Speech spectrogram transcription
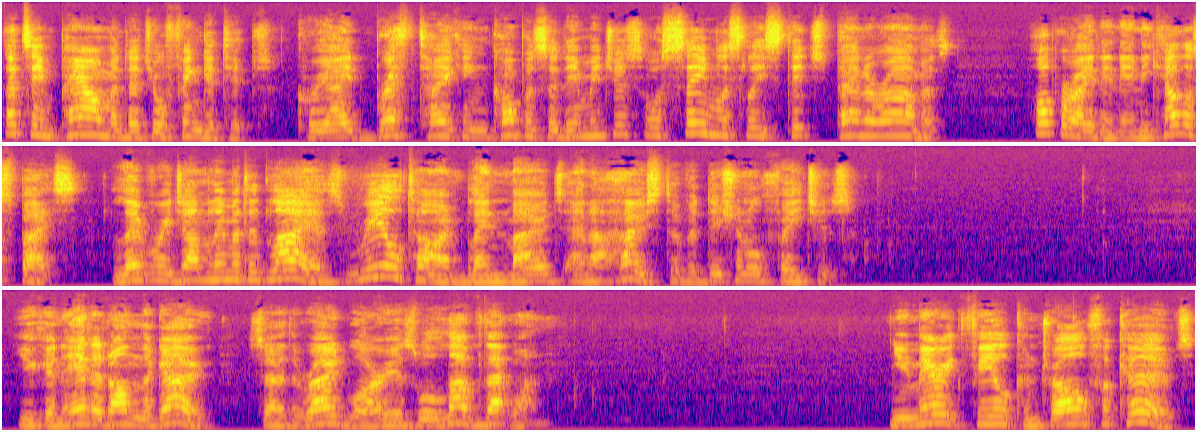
That's empowerment at your fingertips. Create breathtaking composite images or seamlessly stitched panoramas. Operate in any colour space. Leverage unlimited layers, real-time blend modes and a host of additional features. You can edit on the go so the road warriors will love that one. Numeric field control for curves.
